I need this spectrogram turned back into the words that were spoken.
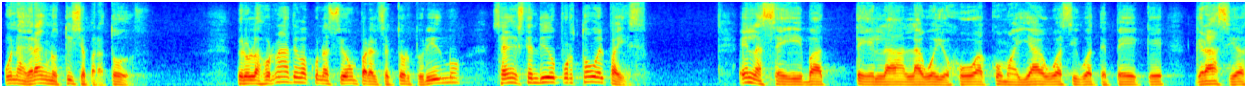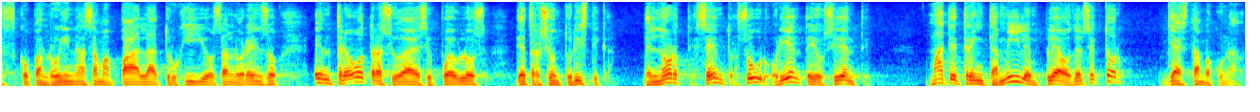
Una gran noticia para todos. Pero las jornadas de vacunación para el sector turismo se han extendido por todo el país. En La Ceiba, Tela, La Guayojoa, Comayagua, Ciguatepeque, Gracias, Copan Ruinas, Amapala, Trujillo, San Lorenzo, entre otras ciudades y pueblos de atracción turística del norte, centro, sur, oriente y occidente. Más de 30 mil empleados del sector ya están vacunados.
